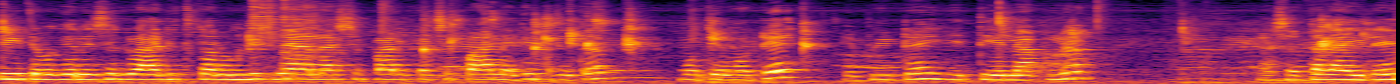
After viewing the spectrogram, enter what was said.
पीठ वगैरे सगळं आधीच काढून घेतले आला असे पालकाचे पानं घेतले तर मोठे मोठे हे पीठ आहे हे तेल आपलं असं तळायले.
